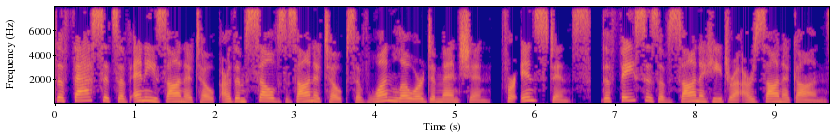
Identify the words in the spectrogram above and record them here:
the facets of any zonotope are themselves zonotopes of one lower dimension, for instance, the faces of zonahedra are zonogons.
